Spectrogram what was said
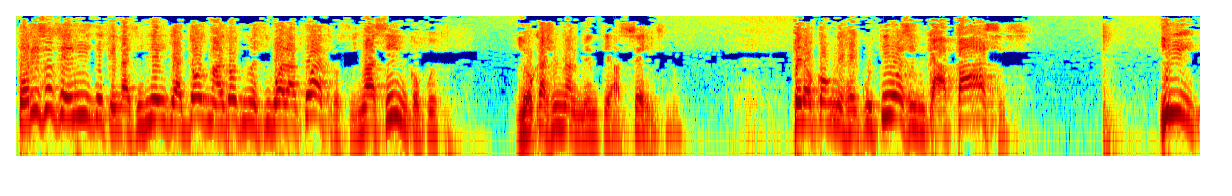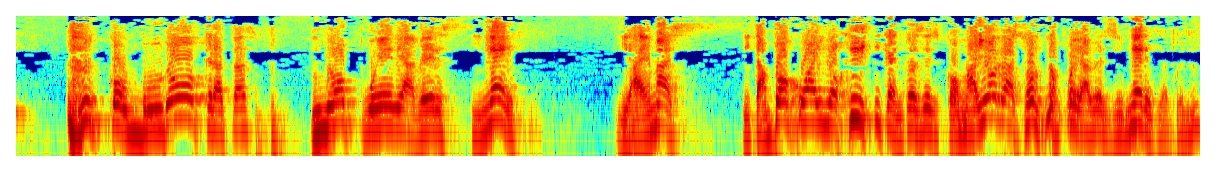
Por eso se dice que la sinergia 2 más 2 no es igual a 4, sino a 5, pues, y ocasionalmente a 6, ¿no? Pero con ejecutivos incapaces y con burócratas no puede haber sinergia. Y además, y tampoco hay logística, entonces con mayor razón no puede haber sinergia, pues, ¿no?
